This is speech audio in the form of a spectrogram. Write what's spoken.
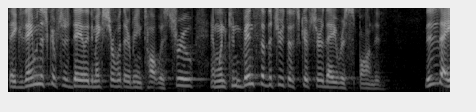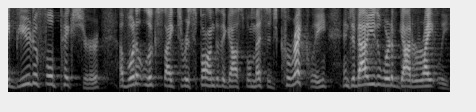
They examined the scriptures daily to make sure what they were being taught was true. And when convinced of the truth of scripture, they responded. This is a beautiful picture of what it looks like to respond to the gospel message correctly and to value the word of God rightly.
